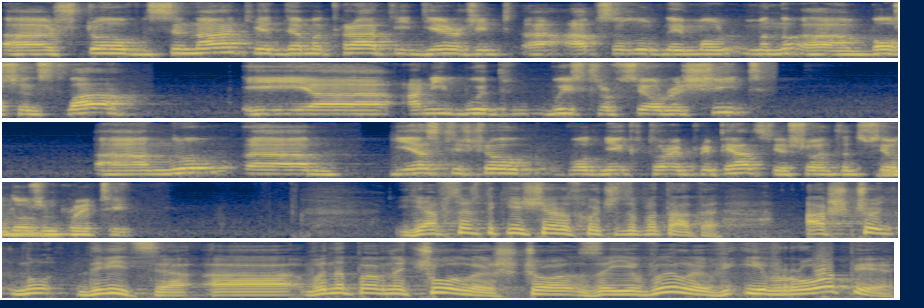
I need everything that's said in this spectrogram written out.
э, что в Сенате демократы держат э, абсолютное мо- моно- э, большинство, и э, они будут быстро все решить. А, ну, э, есть еще вот некоторые препятствия, что это все должен пройти. Я все ж таки ще раз хочу запитати: а що, ну дивіться, е, ви напевно чули, що заявили в Європі,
